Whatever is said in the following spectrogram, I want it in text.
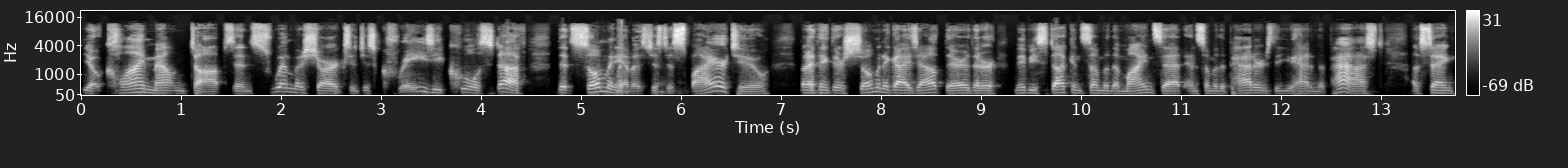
you know climb mountaintops and swim with sharks it's just crazy cool stuff that so many of us just aspire to but I think there's so many guys out there that are maybe stuck in some of the mindset and some of the patterns that you had in the past of saying,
